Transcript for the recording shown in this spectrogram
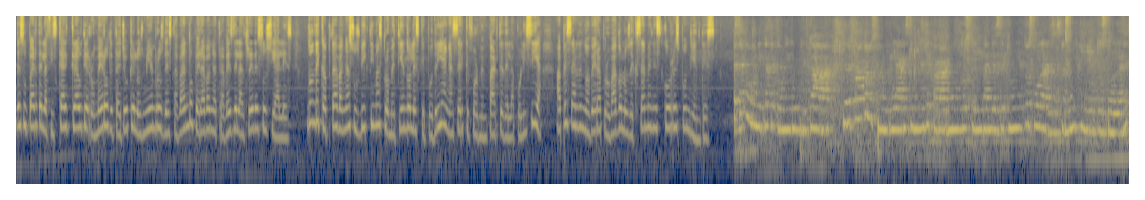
de su parte, la fiscal Claudia Romero detalló que los miembros de esta banda operaban a través de las redes sociales, donde captaban a sus víctimas prometiéndoles que podrían hacer que formen parte de la policía, a pesar de no haber aprobado los exámenes correspondientes. Este comunicate conmigo implicaba que de pronto los familiares tenían que pagar montos que iban desde 500 dólares hasta 1.500 dólares.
